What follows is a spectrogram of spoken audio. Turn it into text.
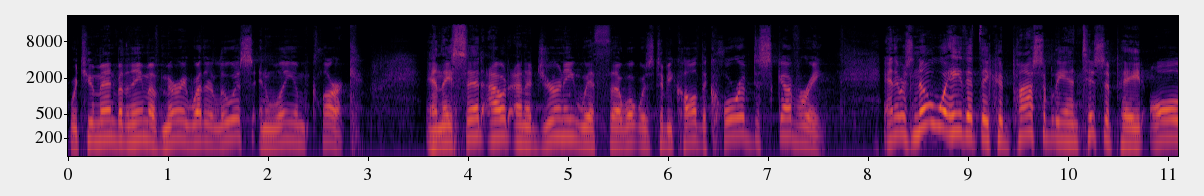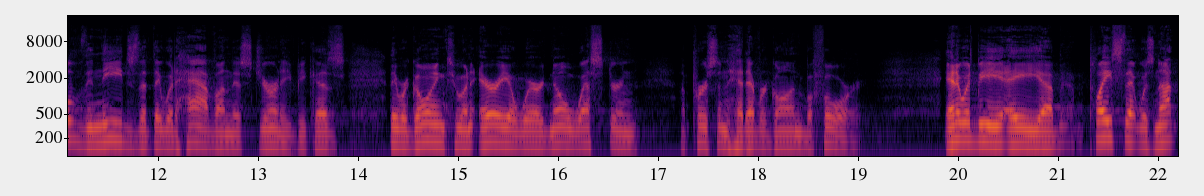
were two men by the name of Meriwether Lewis and William Clark. And they set out on a journey with uh, what was to be called the Corps of Discovery. And there was no way that they could possibly anticipate all the needs that they would have on this journey because they were going to an area where no Western a person had ever gone before. And it would be a uh, place that was not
